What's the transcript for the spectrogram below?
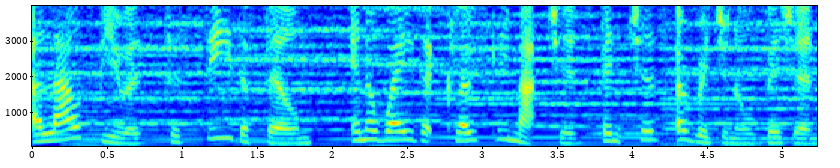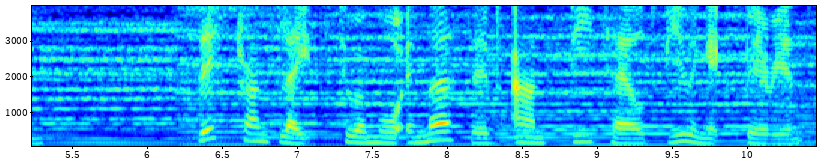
allows viewers to see the film in a way that closely matches Fincher's original vision. This translates to a more immersive and detailed viewing experience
